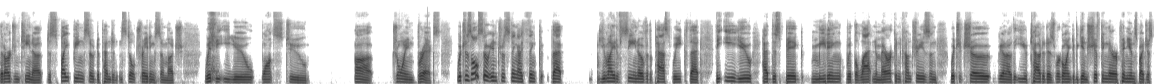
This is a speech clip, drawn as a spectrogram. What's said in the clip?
that Argentina, despite being so dependent and still trading so much with the EU, wants to uh, join BRICS, which is also interesting. I think that you might have seen over the past week that the EU had this big meeting with the Latin American countries, in which it showed, you know, the EU touted as we're going to begin shifting their opinions by just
